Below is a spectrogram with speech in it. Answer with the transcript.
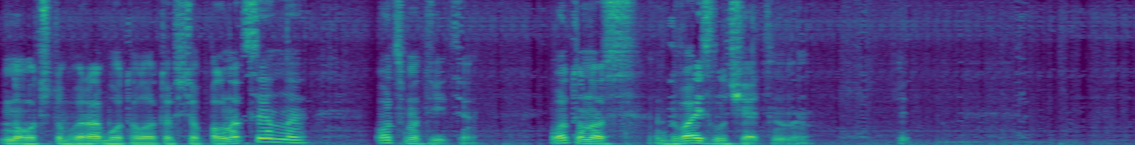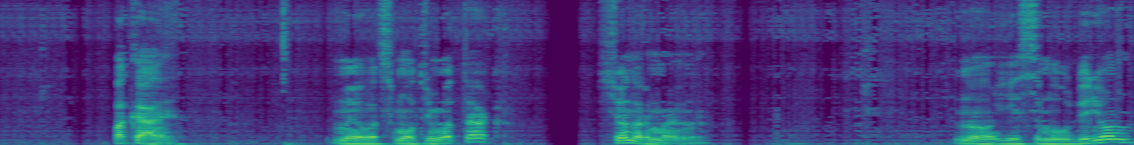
Но вот чтобы работало это все полноценно, вот смотрите. Вот у нас два излучательных. Пока мы вот смотрим вот так, все нормально. Но если мы уберем,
